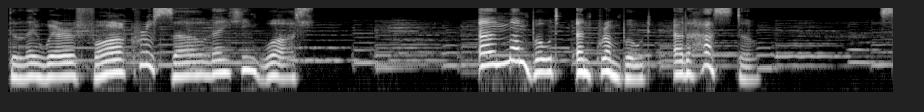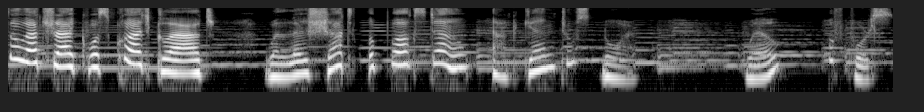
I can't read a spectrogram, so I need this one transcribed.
Then they were far crosser than he was and mumbled and grumbled at the hostel. So that Jack was quite glad when they shut the box down and began to snore. Well, of course,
